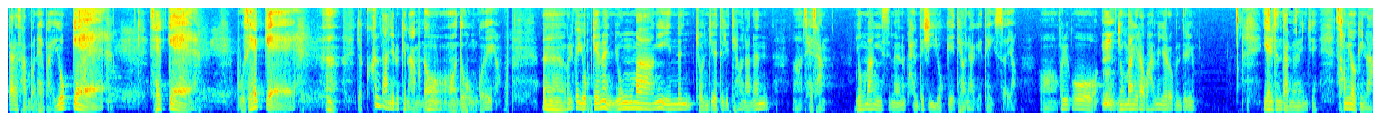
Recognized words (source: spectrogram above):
따라서 한번 해봐요. 욕계, 색계, 무색계. 어, 큰 단위 이렇게 남놓 놓은 거예요. 어, 그러니까 욕계는 욕망이 있는 존재들이 태어나는 어, 세상. 욕망이 있으면 반드시 이 욕계에 태어나게 돼 있어요. 어, 그리고 욕망이라고 하면 여러분들이 예를 든다면 이제 성욕이나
